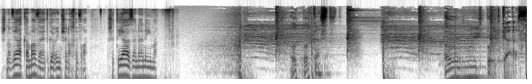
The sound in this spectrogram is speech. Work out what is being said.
שלבי ההקמה והאתגרים של החברה. שתהיה האזנה נעימה. עוד פודקאסט? עוד פודקאסט.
